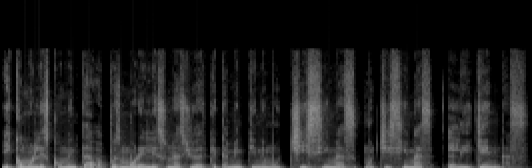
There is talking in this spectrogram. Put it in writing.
Y como les comentaba, pues Morelia es una ciudad que también tiene muchísimas, muchísimas leyendas.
